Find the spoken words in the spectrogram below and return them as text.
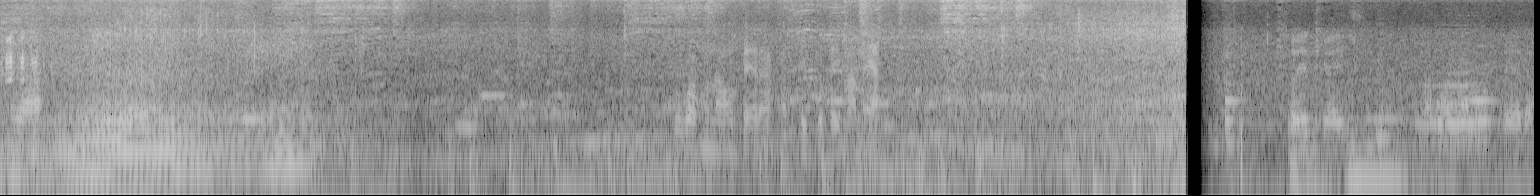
Kaya, kukuha muna akong pera. Update ko kayo mamaya. So yun guys. Nakuha na ako ng pera.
